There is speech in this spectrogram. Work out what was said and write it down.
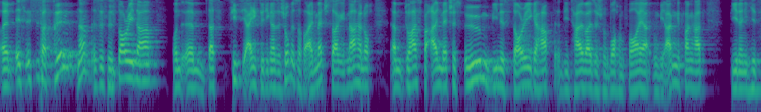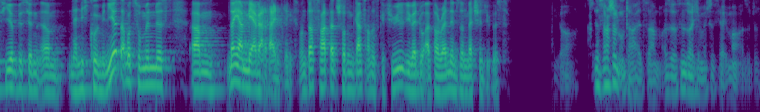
äh, es, es ist was drin, ne? es ist eine Story da und ähm, das zieht sich eigentlich durch die ganze Show bis auf ein Match, sage ich nachher noch. Ähm, du hast bei allen Matches irgendwie eine Story gehabt, die teilweise schon Wochen vorher irgendwie angefangen hat, die dann jetzt hier ein bisschen, ähm, nicht kulminiert, aber zumindest, ähm, naja, einen Mehrwert reinbringt. Und das hat dann schon ein ganz anderes Gefühl, wie wenn du einfach random so ein Match hinüberst. Ja, das war schon unterhaltsam. Also das sind solche Matches ja immer. Also das,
